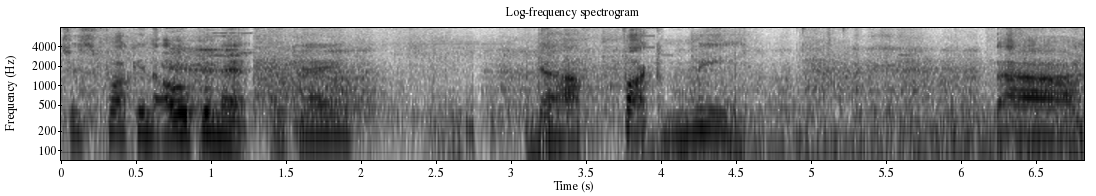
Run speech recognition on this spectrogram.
Just fucking open it, okay? Ah, fuck me. Ah.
